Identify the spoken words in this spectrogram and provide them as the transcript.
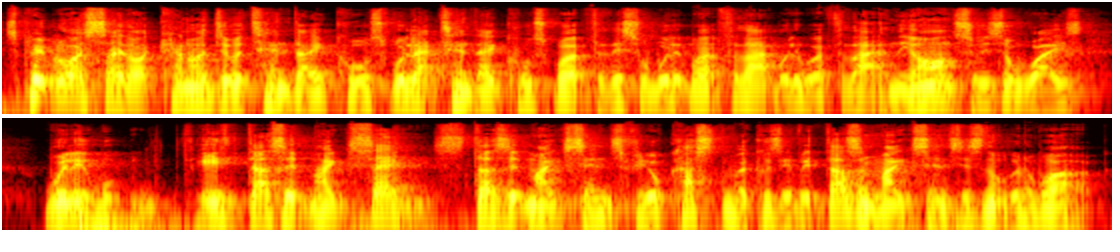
So people always say, like, can I do a 10 day course? Will that 10 day course work for this or will it work for that? Will it work for that? And the answer is always, will it is, does it make sense? Does it make sense for your customer? Because if it doesn't make sense it's not going to work.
